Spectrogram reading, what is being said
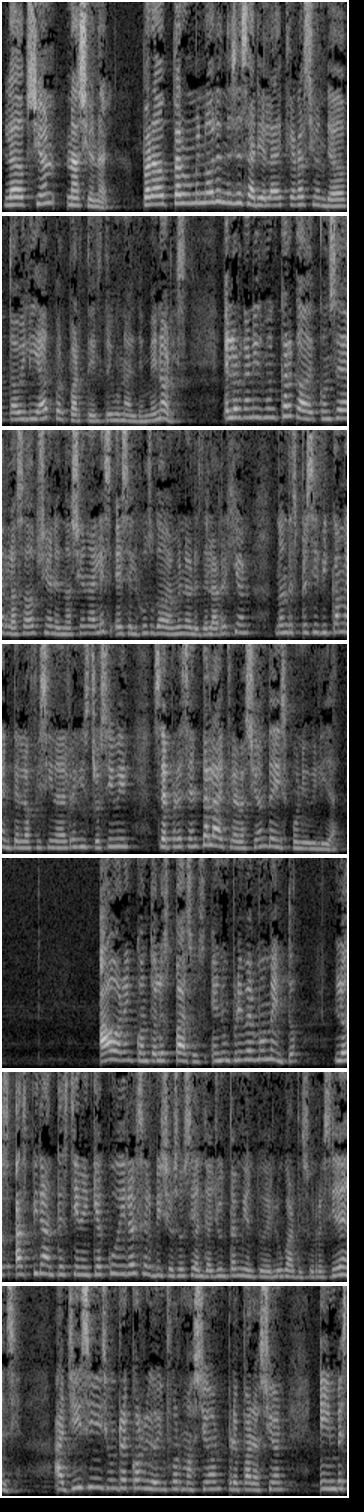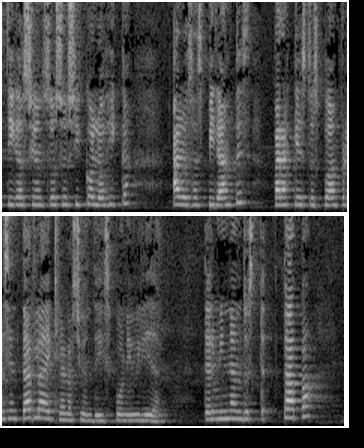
La adopción nacional. Para adoptar un menor es necesaria la declaración de adoptabilidad por parte del Tribunal de Menores. El organismo encargado de conceder las adopciones nacionales es el Juzgado de Menores de la región, donde específicamente en la Oficina del Registro Civil se presenta la declaración de disponibilidad. Ahora, en cuanto a los pasos, en un primer momento, los aspirantes tienen que acudir al servicio social de ayuntamiento del lugar de su residencia. Allí se inicia un recorrido de información, preparación e investigación sociopsicológica a los aspirantes para que estos puedan presentar la declaración de disponibilidad. Terminando esta etapa,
